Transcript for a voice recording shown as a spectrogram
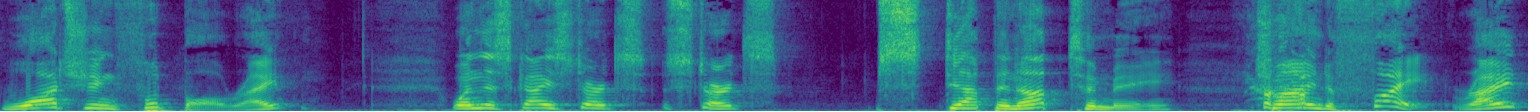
watching football. Right when this guy starts starts stepping up to me, trying to fight. Right,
